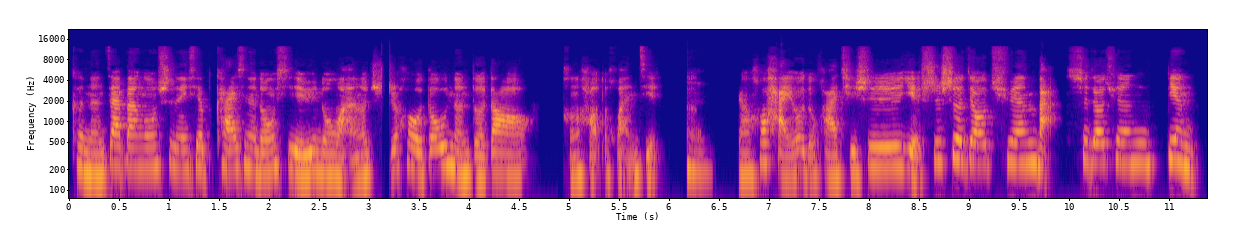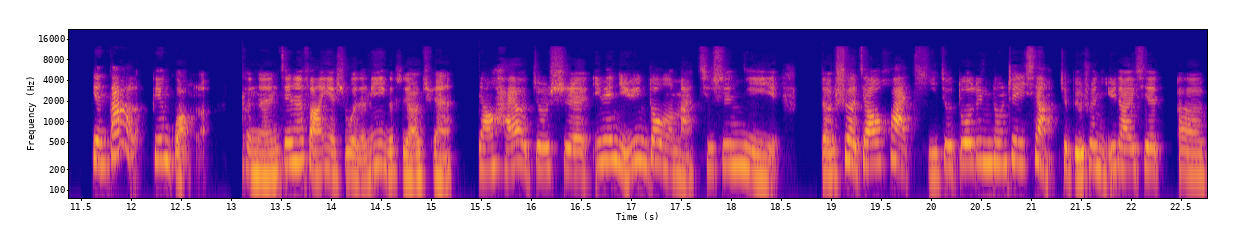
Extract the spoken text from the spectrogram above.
可能在办公室的那些不开心的东西，运动完了之后都能得到很好的缓解。嗯。然后还有的话，其实也是社交圈吧，社交圈变变大了，变广了。可能健身房也是我的另一个社交圈。然后还有就是因为你运动了嘛，其实你的社交话题就多运动这一项。就比如说你遇到一些呃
